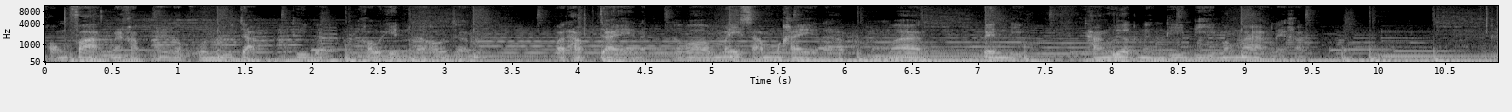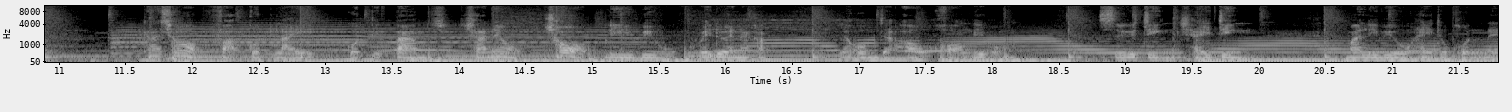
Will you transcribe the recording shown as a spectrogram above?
ของฝากนะครับ ให้กับคนรู้จักที่แบบเขาเห็นแล้วเขาจะประทับใจนะแล้วก็ไม่ซ้ำใครนะครับผมว่าเป็นอีกทางเลือกหนึ่งที่ดีมาก ๆ เลยครับ ถ้าชอบฝากกดไลค์ กดติดตามช anel ชอบรีวิวไว้ด้วยนะครับ แล้วผมจะเอาของที่ผมซื้อจริงใช้จริง มารีวิวให้ทุกคนได้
